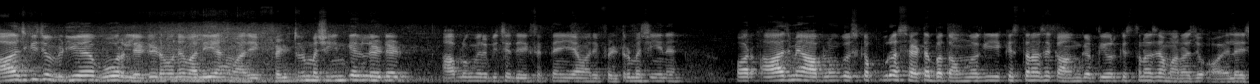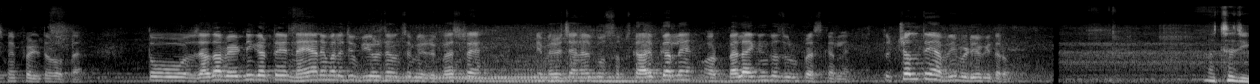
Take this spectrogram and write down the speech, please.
आज की जो वीडियो है वो रिलेटेड होने वाली है हमारी फ़िल्टर मशीन के रिलेटेड। आप लोग मेरे पीछे देख सकते हैं, ये हमारी फ़िल्टर मशीन है। और आज मैं आप लोगों को इसका पूरा सेटअप बताऊँगा कि ये किस तरह से काम करती है और किस तरह से हमारा जो ऑयल है इसमें फ़िल्टर होता है। तो ज़्यादा वेट नहीं करते, नए आने वाले जो व्यूअर्स हैं उनसे मेरी रिक्वेस्ट है कि मेरे चैनल को सब्सक्राइब कर लें और बेल आइकन को ज़रूर प्रेस कर लें। तो चलते हैं अपनी वीडियो की तरफ़। अच्छा जी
